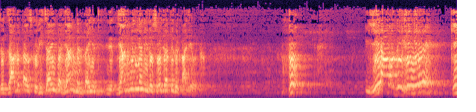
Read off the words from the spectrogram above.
जो जागता है, उसको रिचाई का ज्ञान मिलता है ज्ञान मिल गया, नहीं तो सो जाते तो काजे होता। तो ये आप देखेंगे कि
